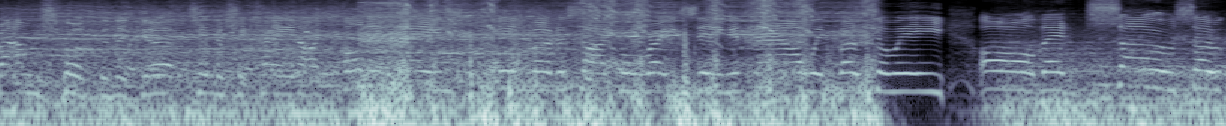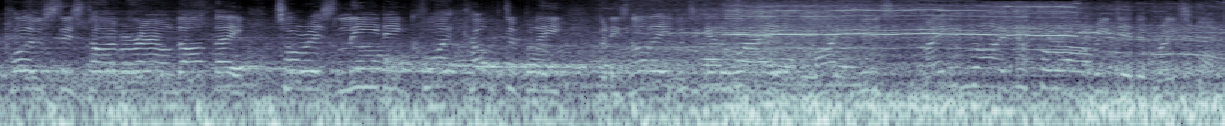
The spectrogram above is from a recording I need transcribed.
Ramshoek and the Geert Timmer chicane. Iconic name in motorcycle racing, and now with Moto E. Oh, they're so, so close this time around, aren't they? Torres leading quite comfortably, but he's not able to get away like his main rival Ferrari did at race one.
